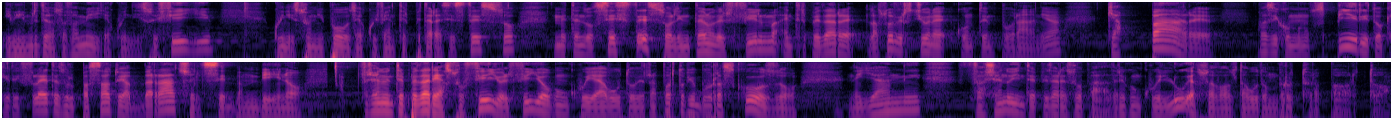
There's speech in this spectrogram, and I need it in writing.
i membri della sua famiglia, quindi i suoi figli, quindi suo nipote a cui fa interpretare se stesso, mettendo se stesso all'interno del film a interpretare la sua versione contemporanea che appare quasi come uno spirito che riflette sul passato e abbraccia il sé bambino, facendo interpretare a suo figlio il figlio con cui ha avuto il rapporto più burrascoso negli anni, facendogli interpretare suo padre con cui lui a sua volta ha avuto un brutto rapporto,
